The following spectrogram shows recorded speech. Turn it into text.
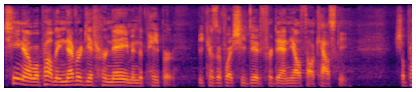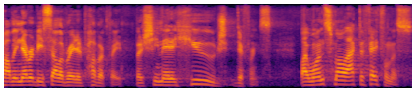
Tina will probably never get her name in the paper because of what she did for Danielle Falkowski. She'll probably never be celebrated publicly, but she made a huge difference by one small act of faithfulness,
